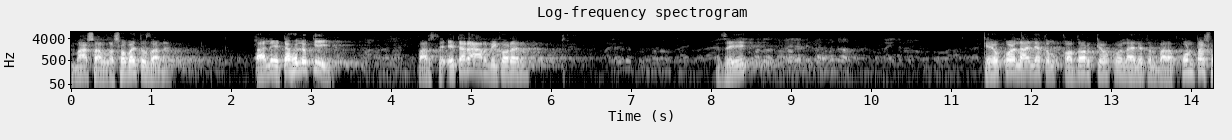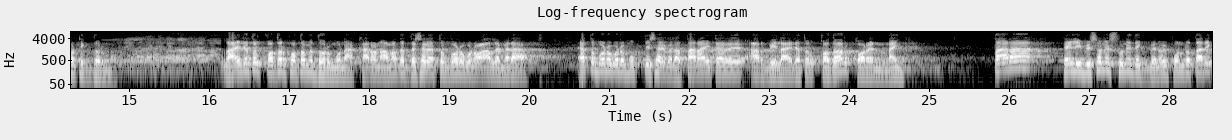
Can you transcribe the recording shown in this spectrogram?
মাশাল্লাহ সবাই তো জানে। তাহলে এটা হলো কি? পারছে এটারে আরবি করেন। যে কেউ কয় লাইলাতুল কদর, কেউ কয় লাইলাতুল বারাত। কোনটা সঠিক ধর্ম? লাইলাতুল কদর প্রথমে ধর্ম না, কারণ আমাদের দেশের এত বড় বড় আলেমেরা, এত বড় বড় মুক্তি সাহেবেরা, তারা এটার আরবি লাইলাতুল কদর করেন নাই। তারা টেলিভিশনে শুনে দেখবেন, ওই পনেরো তারিখ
